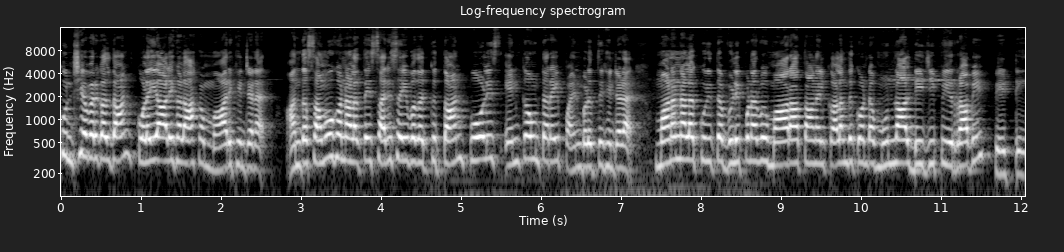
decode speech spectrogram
குன்றியவர்கள்தான் கொலையாளிகளாக மாறுகின்றனர். அந்த சமூக நலத்தை சரி செய்வதற்குத்தான் போலீஸ் என்கவுண்டரை பயன்படுத்துகின்றனர். மனநல குறித்த விழிப்புணர்வு மாராத்தானில் கலந்து கொண்ட முன்னாள் டிஜிபி ரவி பேட்டி.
